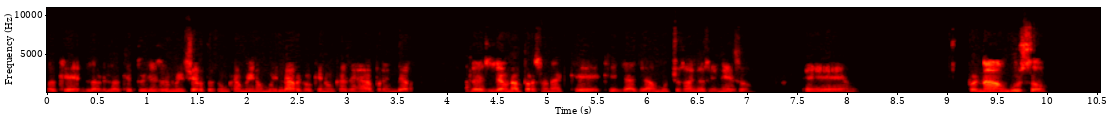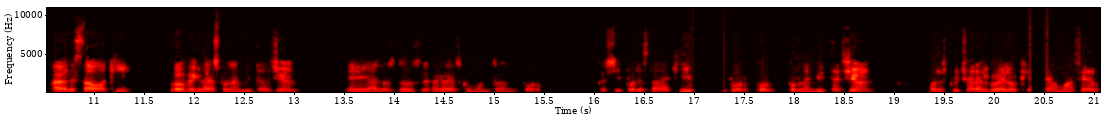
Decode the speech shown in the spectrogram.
lo que, lo, que tú dices es muy cierto, es un camino muy largo que nunca se deja de aprender. Pero es ya una persona que, que, ya lleva muchos años en eso. Eh, pues nada, un gusto haber estado aquí. Profe, gracias por la invitación. Eh, a los dos les agradezco un montón por, pues sí, por estar aquí, por, por, por, la invitación, por escuchar algo de lo que vamos a hacer.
